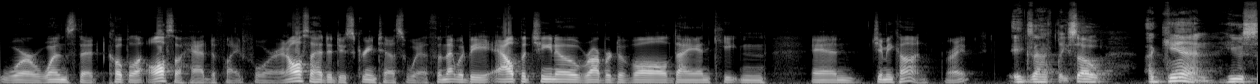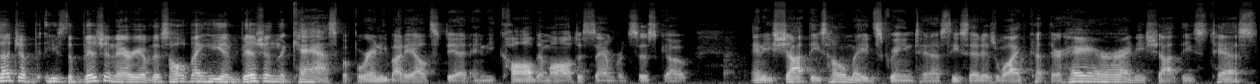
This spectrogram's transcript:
were ones that Coppola also had to fight for and also had to do screen tests with, and that would be Al Pacino, Robert Duvall, Diane Keaton and Jimmy Caan, right? Exactly. So again, he was such a he's the visionary of this whole thing. He envisioned the cast before anybody else did, and he called them all to San Francisco. And he shot these homemade screen tests. He said his wife cut their hair, and he shot these tests.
